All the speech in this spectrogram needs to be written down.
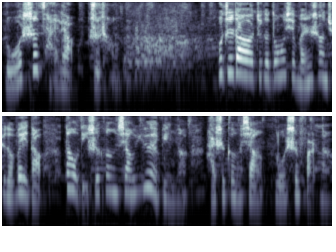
螺蛳材料制成，不知道这个东西闻上去的味道到底是更像月饼呢，还是更像螺蛳粉呢？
